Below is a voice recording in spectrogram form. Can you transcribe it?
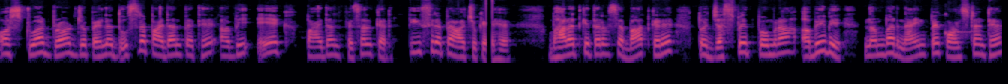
और स्टुअर्ट ब्रॉड जो पहले दूसरे पायदान पे थे, अभी एक पायदान फिसल कर तीसरे पे आ चुके हैं। भारत की तरफ़ से बात करें तो जसप्रीत बुमराह अभी भी नंबर नाइन पे कांस्टेंट है।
